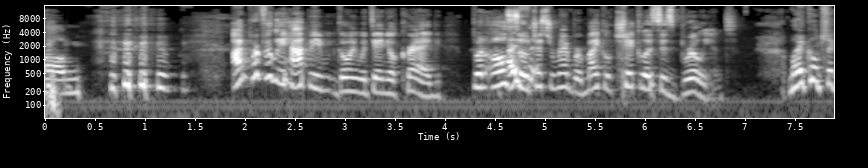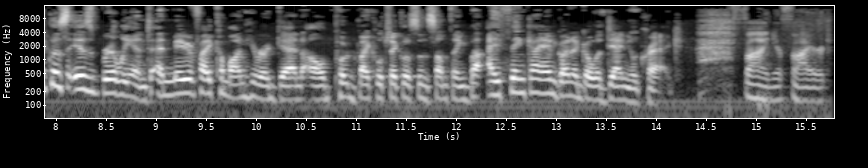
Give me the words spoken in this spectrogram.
um, I'm perfectly happy going with Daniel Craig, but also I thi- just remember Michael Chiklis is brilliant. Michael Chiklis is brilliant, and maybe if I come on here again, I'll put Michael Chiklis in something. But I think I am going to go with Daniel Craig. Fine, you're fired.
